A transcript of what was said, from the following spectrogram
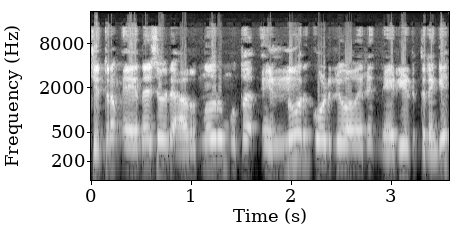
ചിത്രം ഏകദേശം ഒരു അറുന്നൂറ് മുതൽ എണ്ണൂറ് കോടി രൂപ വരെ നേടിയെടുത്തില്ലെങ്കിൽ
